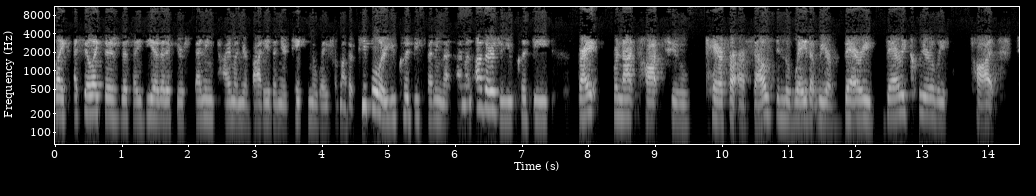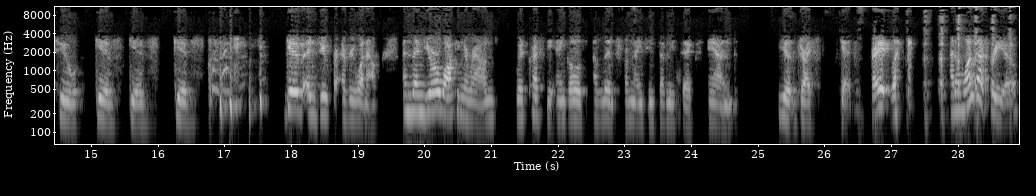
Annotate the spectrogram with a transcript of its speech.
like, I feel like there's this idea that if you're spending time on your body, then you're taking away from other people, or you could be spending that time on others, or you could be, right? We're not taught to care for ourselves in the way that we are very, very clearly taught to give, give, give, give and do for everyone else. And then you're walking around with crusty ankles, a limp from 1976, and you know, dry skin, right? Like, I don't want that for you.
